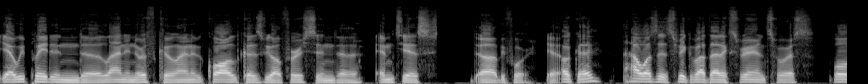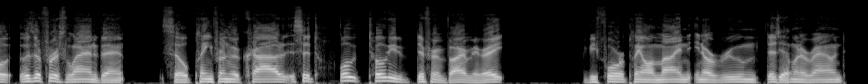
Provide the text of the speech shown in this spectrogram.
yeah, we played in the LAN in North Carolina. We qualified because we got first in the MTS uh, before. Yeah. Okay. How was it? Speak about that experience for us. Well, it was our first LAN event, so playing in front of a crowd, it's a to- totally different environment, right? Before we're playing online in our room, there's Yeah. no one around,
